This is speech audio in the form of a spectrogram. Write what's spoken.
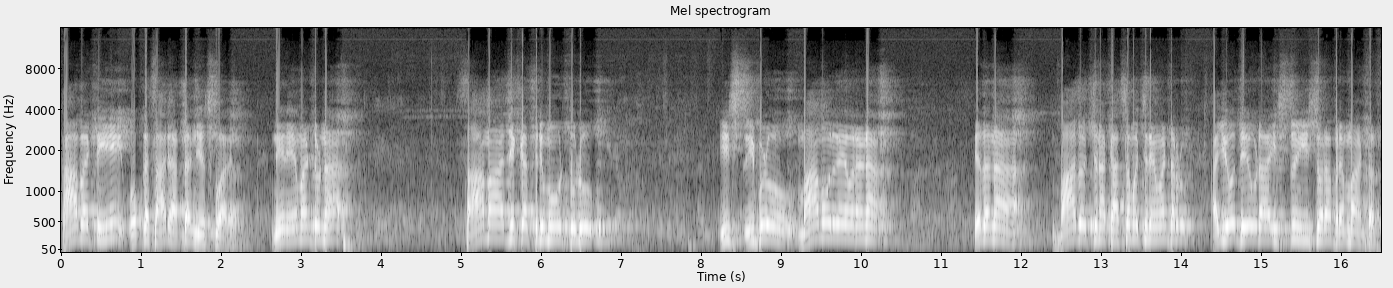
కాబట్టి ఒక్కసారి అర్థం చేసుకోవాలి. నేనేమంటున్నా? సామాజిక త్రిమూర్తులు ఇప్పుడు మామూలుగా ఎవరైనా ఏదైనా బాధ వచ్చినా కష్టం వచ్చినా ఏమంటారు? అయ్యో దేవుడా ఇష్ణు ఈశ్వర బ్రహ్మ అంటారు.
